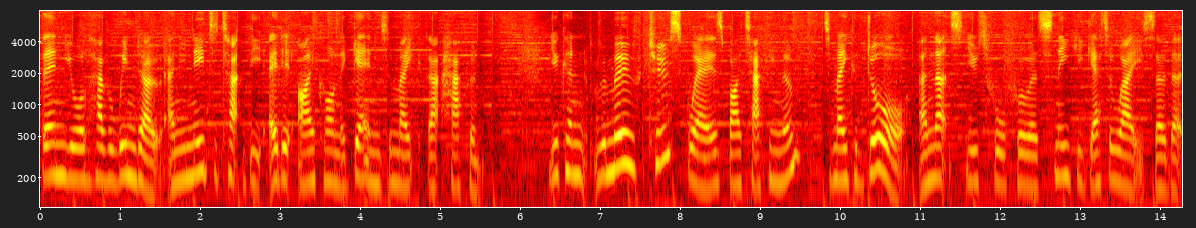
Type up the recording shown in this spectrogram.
then you'll have a window, and you need to tap the edit icon again to make that happen. You can remove two squares by tapping them to make a door and that's useful for a sneaky getaway so that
